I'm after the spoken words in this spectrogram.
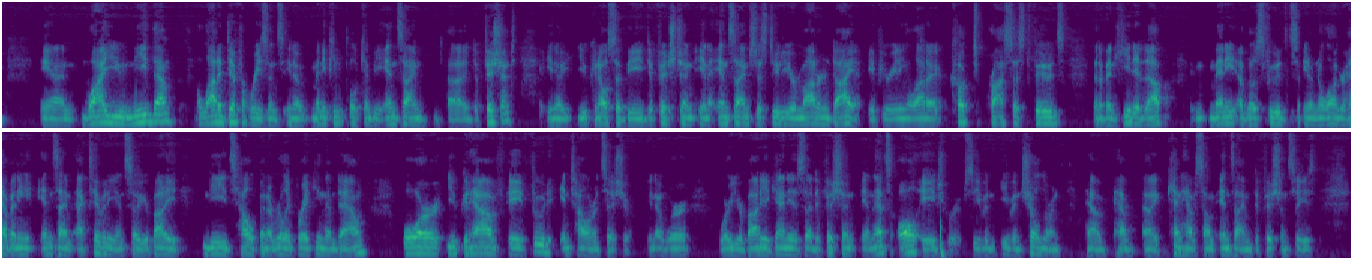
and why you need them. A lot of different reasons. You know, many people can be enzyme uh, deficient. You know, you can also be deficient in enzymes just due to your modern diet. If you're eating a lot of cooked, processed foods that have been heated up, many of those foods you know no longer have any enzyme activity and so your body needs help in really breaking them down or you could have a food intolerance issue you know where where your body again is uh, deficient and that's all age groups even even children have have uh, can have some enzyme deficiencies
